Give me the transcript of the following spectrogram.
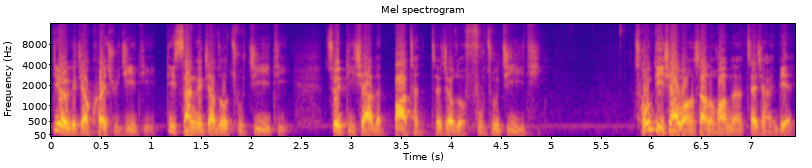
第二个叫快取记忆体，第三个叫做主记忆体，最底下的 button 这叫做辅助记忆体。从底下往上的话呢，再讲一遍，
